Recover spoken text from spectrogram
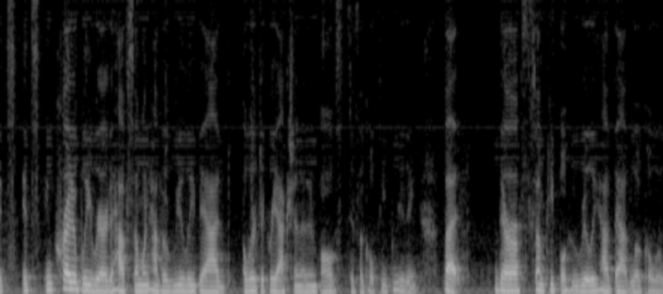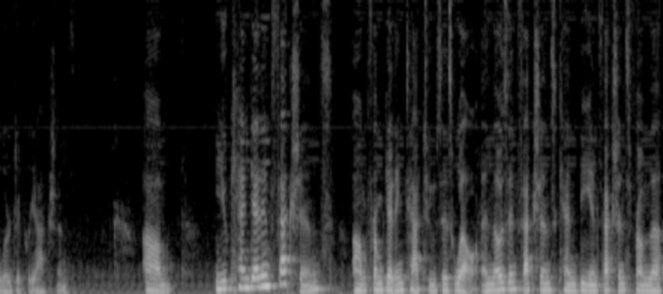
It's, it's incredibly rare to have someone have a really bad allergic reaction that involves difficulty breathing. But there are some people who really have bad local allergic reactions. Um, you can get infections um, from getting tattoos as well. And those infections can be infections from the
